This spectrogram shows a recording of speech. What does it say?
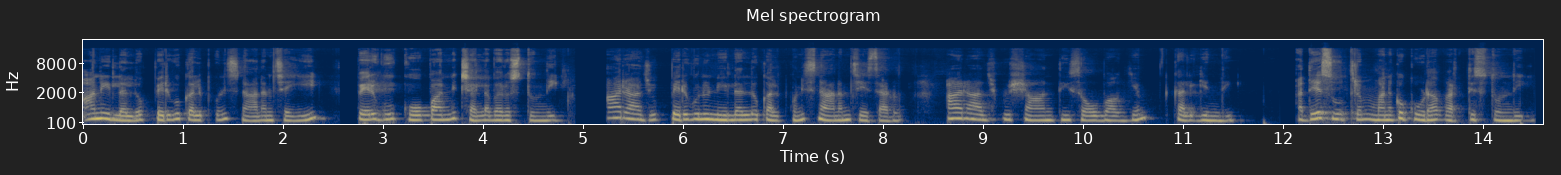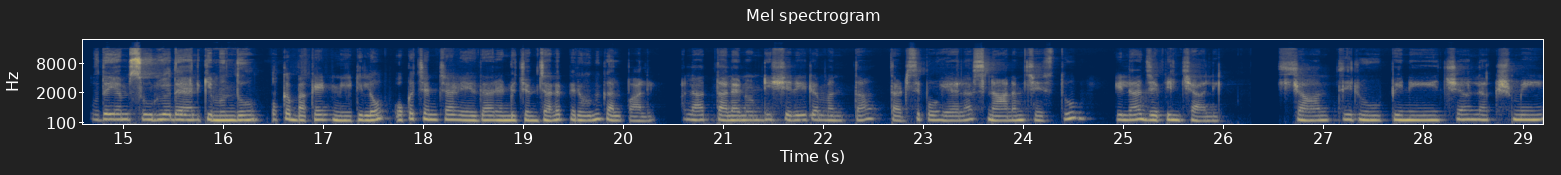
ఆ నీళ్ళల్లో పెరుగు కలుపుకొని స్నానం చెయ్యి. పెరుగు కోపాన్ని చల్లబరుస్తుంది. ఆ రాజు పెరుగును నీళ్ళల్లో కలుపుకొని స్నానం చేశాడు. ఆ రాజుకు శాంతి సౌభాగ్యం కలిగింది. అదే సూత్రం మనకు కూడా వర్తిస్తుంది. ఉదయం సూర్యోదయానికి ముందు ఒక బకెట్ నీటిలో ఒక చెంచా లేదా రెండు చెంచాల పెరుగును కలపాలి. అలా తల నుండి శరీరం అంతా తడిసిపోయేలా స్నానం చేస్తూ ఇలా జపించాలి. శాంతి రూపిణి చ లక్ష్మి.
